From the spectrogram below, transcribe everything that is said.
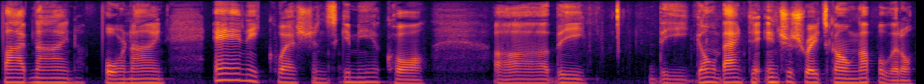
5949. Any questions, give me a call. Uh, the the going back to interest rates going up a little.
